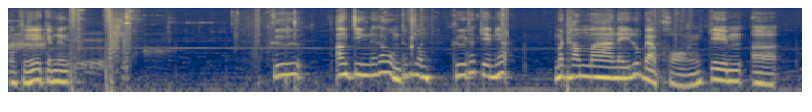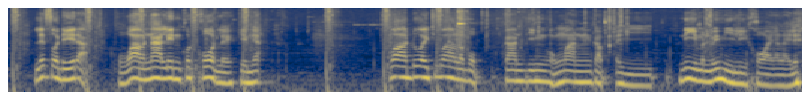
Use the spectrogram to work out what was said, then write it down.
โอเคเก็บหนึ่งคือเอาจริงนะครับผมท่านผู้ชม คือถ้าเกมเนี้ยมันทำมาในรูปแบบของเกมเอ่อ Left 4 Dead อะผมว่ามันน่าเล่นโคตรเลยเกมเนี้ยว่าด้วยที่ว่าระบบการยิงของมันกับไอ้นี่มันไม่มีรีคอยอะไรเลย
